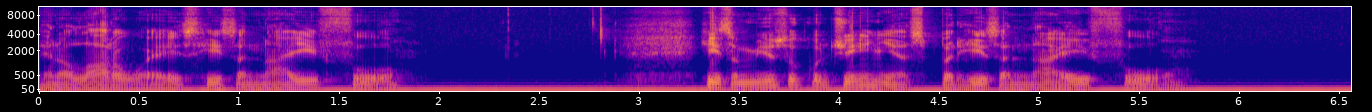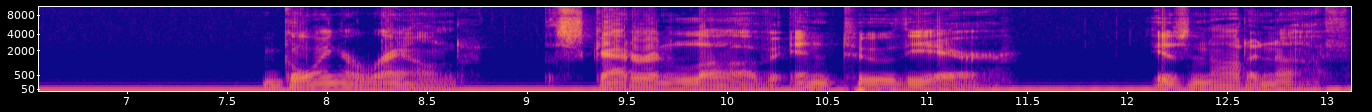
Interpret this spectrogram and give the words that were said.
in a lot of ways, he's a naive fool. He's a musical genius, but he's a naive fool. Going around scattering love into the air is not enough.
